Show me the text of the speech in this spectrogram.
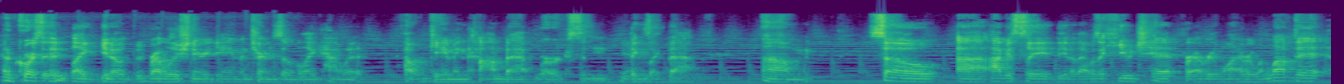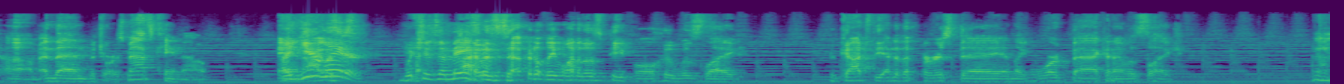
and of course, it like you know, the revolutionary game in terms of like how it how gaming combat works and Yeah. things like that. Um, so uh, obviously, you know, that was a huge hit for everyone. Everyone loved it, um, and then Majora's Mask came out A year was- later, which is amazing. I was definitely one of those people who was like, who got to the end of the first day and like worked back, and I was like, I'm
